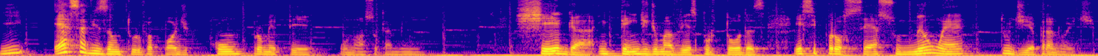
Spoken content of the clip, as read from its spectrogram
e essa visão turva pode comprometer o nosso caminho. Chega, entende de uma vez por todas, esse processo não é do dia para a noite.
